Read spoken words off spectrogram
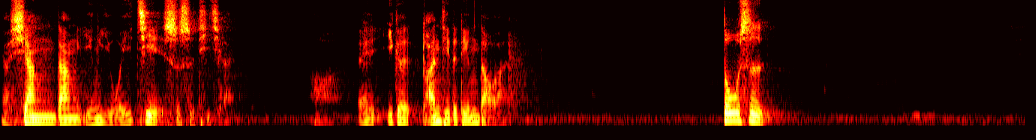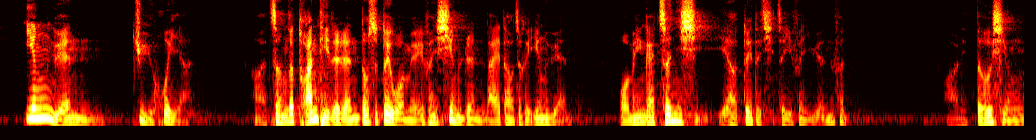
要相当引以为戒，时时提起来。哎，一个团体的领导啊，都是因缘聚会呀，啊，整个团体的人都是对我们有一份信任，来到这个因缘，我们应该珍惜，也要对得起这一份缘分。啊，你德行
